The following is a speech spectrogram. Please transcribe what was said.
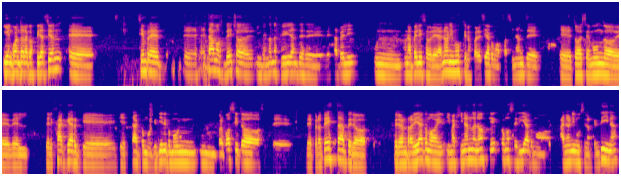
Y en cuanto a la conspiración, siempre estábamos, de hecho, intentando escribir antes de, de esta peli una peli sobre Anonymous que nos parecía como fascinante eh, todo ese mundo del, hacker que, está como que tiene como un, propósito de, protesta, pero, pero en realidad como imaginándonos que, cómo sería como Anonymous en Argentina.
